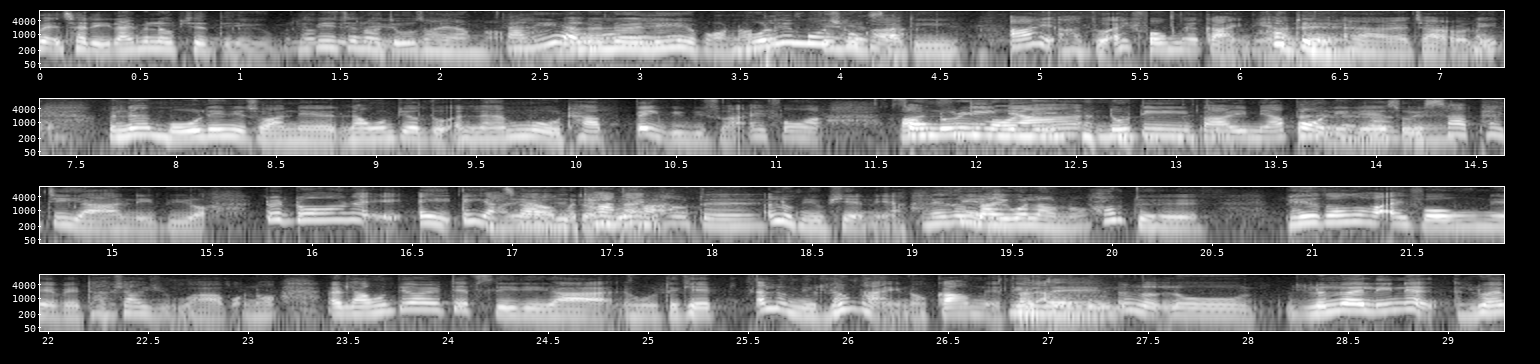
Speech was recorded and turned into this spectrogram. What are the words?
မယ့်အချက်တွေလိုက်မလုပ်ဖြစ်သေးဘူးပြည့်ပြည့်ချင်းတော့စူးစမ်းရမှာဒါလေးကလွယ်လွယ်လေးတွေပေါ့နော်မိုးလင်းမိုးချုပ်ခါဒီဒီအားရအားသူအဲ့ဖုန်းပဲကင်နေဟုတ်တယ်အဲ့ဒါလည်းကြတော့လေမနေ့မိုးလင်းပြီဆိုတာနဲ့လောင်ဝန်းပြောလို့အလန်းကိုထားပိတ်ပြီးပြီဆိုတာအဲ့ဖုန်းကဘာ Phone noti free များ morning noti ဘာတွေများပေါ်နေလဲဆိုဟုတ်တယ်ရင်စဖက်ကြည့်ရကနေပြီးတော့တော်တော်နဲ့အဲ့အဲ့အဲ့ရတဲ့အောင်မထားနိုင်ဟုတ်တယ်အဲ့လိုမျိုးဖြစ်နေတာအနည်းဆုံးနိုင်ဝက်လောက်နော်ဟုတ်တယ် ဘယ်တော့တော့ iPhone နဲ့ပဲတောက်လျှောက်ယူသွားပါတော့။အဲလောင်ဝင်ပြောတဲ့ tips လေးတွေကဟိုတကယ်အဲ့လိုမျိုးလုံနိုင်ရင်တော့ကောင်းတယ်တိလားဟုတ်တယ်ဟိုလွယ်လွယ်လေးနဲ့လွယ်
